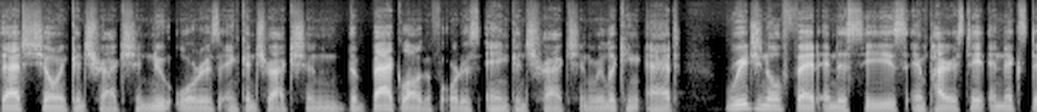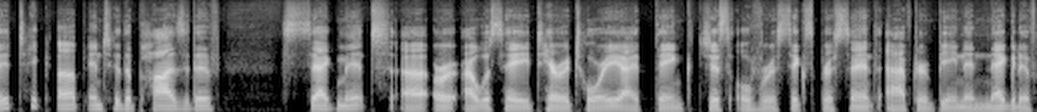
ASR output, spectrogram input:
that's showing contraction, new orders and contraction, the backlog of orders and contraction. We're looking at regional Fed indices, Empire State Index did tick up into the positive segment, uh, or I would say territory. I think just over 6% after being in negative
